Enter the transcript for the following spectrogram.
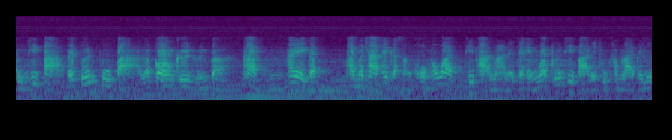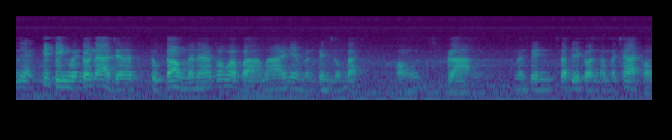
พื้นที่ป่า ไปฟื้นฟูป่า แล้วกก็องคืนผืนป่าครับไปให้กับ ธรรมชาติให้กับสังคม เพราะว่าที่ผ่านมาเนี่ยจะเห็นว่าพื้นที่ป่าเนี่ยถูกทำลายไปเรื่อยๆ ที่จริงมันก็น่าจะถูกต้องแล้วนะ เพราะว่าป่าไม้เนี่ยมันเป็นสมบัติของกลาง มันเป็นทรัพยากรธรรมชาติของ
